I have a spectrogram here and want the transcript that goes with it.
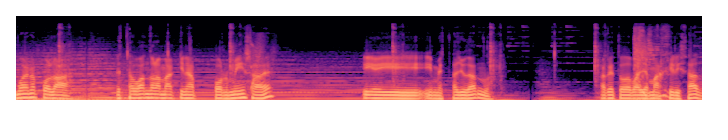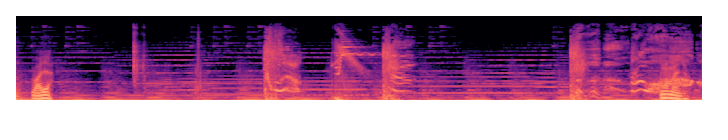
Bueno, pues la. Está jugando la máquina por mí, ¿sabes? Y, y me está ayudando. A que todo vaya más agilizado, vaya. Un momento.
